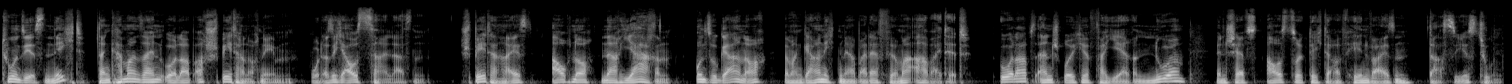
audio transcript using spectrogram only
Tun sie es nicht, dann kann man seinen Urlaub auch später noch nehmen oder sich auszahlen lassen. Später heißt auch noch nach Jahren und sogar noch, wenn man gar nicht mehr bei der Firma arbeitet. Urlaubsansprüche verjähren nur, wenn Chefs ausdrücklich darauf hinweisen, dass sie es tun.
